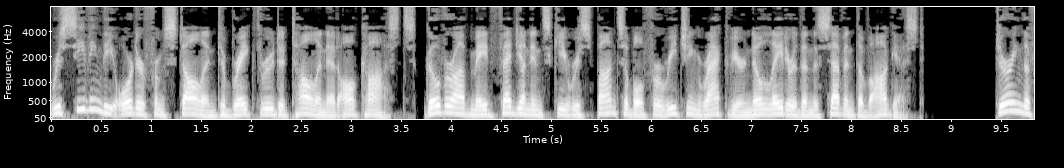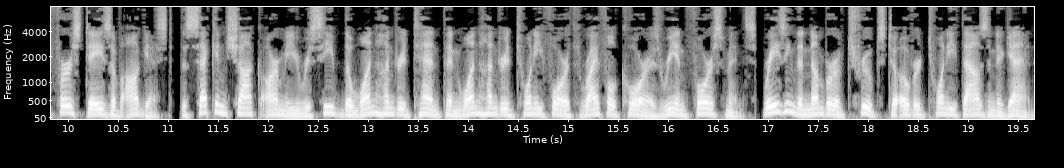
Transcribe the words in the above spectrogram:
Receiving the order from Stalin to break through to Tallinn at all costs, Govorov made Fedyuninsky responsible for reaching Rakvere no later than 7 August. During the first days of August, the Second Shock Army received the 110th and 124th Rifle Corps as reinforcements, raising the number of troops to over 20,000 again.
